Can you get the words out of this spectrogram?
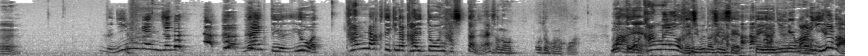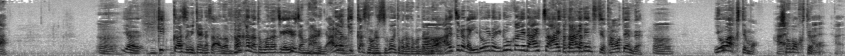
うん。で人間じゃないっていう、要は短絡的な回答に走ったんじゃない？その男の子は。もっとよく考えようぜ、自分の人生っていう人間が 周りにいれば、うん。いや、キッカースみたいなさ、あの、バカな友達がいるじゃん、周りに。あれがキッカースの俺すごいとこだと思うんだけど、うんあいつらがいろいろいるおかげであいつはあいつの アイデンティティを保てんだよ。うん。弱くても、はいしょぼくても、はい。はい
